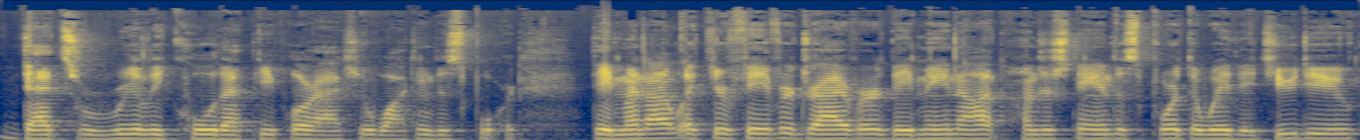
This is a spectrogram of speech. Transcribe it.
that's really cool that people are actually watching the sport. They may not like your favorite driver, they may not understand the sport the way that you do,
